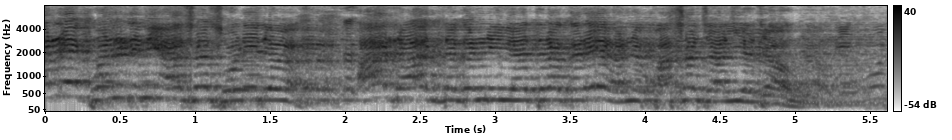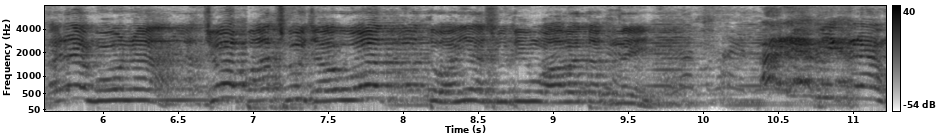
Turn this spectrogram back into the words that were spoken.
અરે ખંડની આશા છોડી દે. આ રાજનગરની યાત્રા કરે અને પાછા ચાલ્યા જાઓ. અરે મોહના જો પાછું જવું હોત તો અહીંયા સુધી હું આવત જ નહીં. અરે વિક્રમ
